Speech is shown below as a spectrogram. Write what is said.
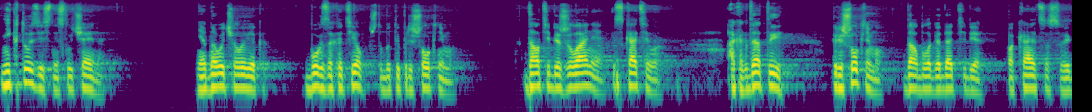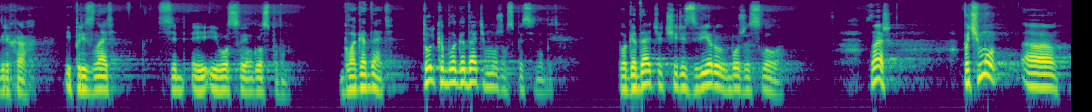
Никто здесь не случайно. Ни одного человека. Бог захотел, чтобы ты пришел к Нему – дал тебе желание искать Его. А когда ты пришел к Нему, дал благодать тебе покаяться в своих грехах и признать Его своим Господом. Благодать. Только благодатью можем спасены быть. Благодатью через веру в Божье Слово. Знаешь, почему, э,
